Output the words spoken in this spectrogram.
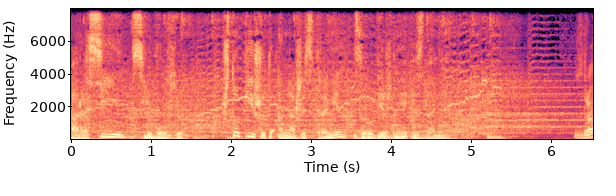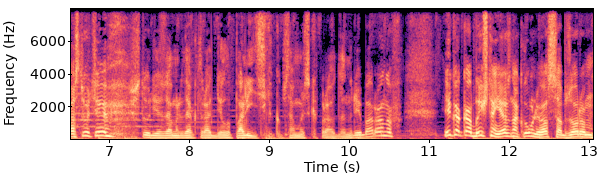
О России с любовью. Что пишут о нашей стране зарубежные издания? Здравствуйте. В студии замредактора отдела политики комсомольской правды Андрей Баранов. И, как обычно, я знакомлю вас с обзором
